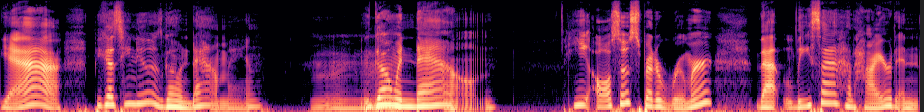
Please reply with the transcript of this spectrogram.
Yeah, because he knew it was going down, man. It's Going down. He also spread a rumor that Lisa had hired an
